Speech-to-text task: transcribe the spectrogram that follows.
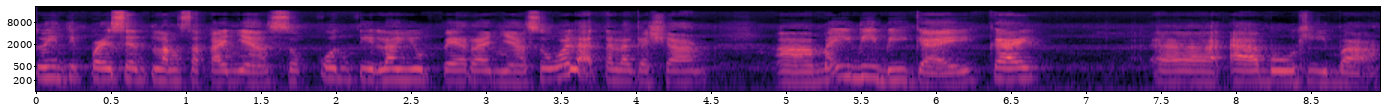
20% lang sa kanya. So, konti lang yung pera niya. So, wala talaga siyang uh, maibibigay kay uh, Abu Hiba.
